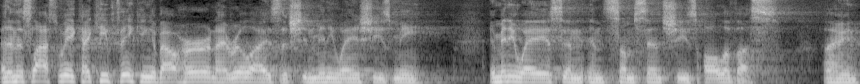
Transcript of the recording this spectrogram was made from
And then this last week, I keep thinking about her, and I realize that she, in many ways, she's me. In many ways, in, in some sense, she's all of us. I mean,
